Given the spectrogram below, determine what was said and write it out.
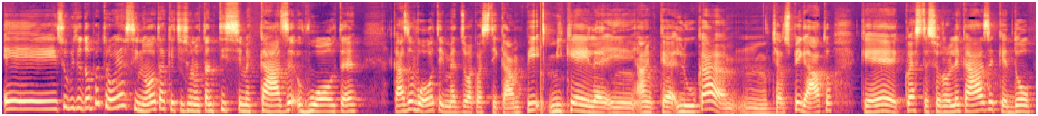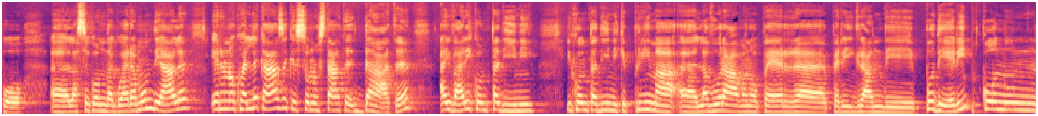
e subito dopo Troia si nota che ci sono tantissime case vuote case vuote in mezzo a questi campi. Michele e anche Luca mh, mm, ci hanno spiegato che queste sono le case che dopo eh, la seconda guerra mondiale erano quelle case che sono state date ai vari contadini, i contadini che prima eh, lavoravano per, eh, per, i grandi poderi, con un,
